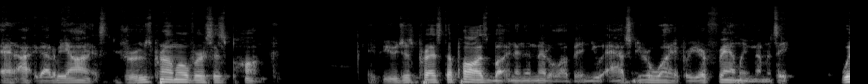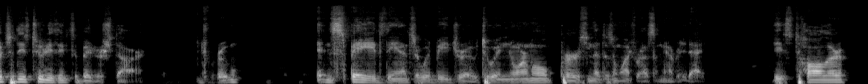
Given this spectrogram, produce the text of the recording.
And I got to be honest, Drew's promo versus Punk if you just press the pause button in the middle of it and you ask your wife or your family member, say, which of these two do you think's a bigger star? Drew? In spades, the answer would be Drew to a normal person that doesn't watch wrestling every day. He's taller,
